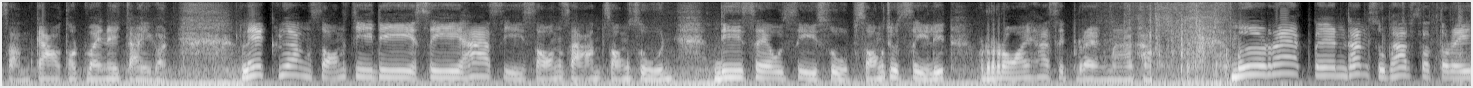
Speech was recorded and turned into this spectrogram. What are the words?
50839 ทดไว้ในใจก่อน เลขเครื่อง 2GD C542320 ดีเซล 4 สูบ 2.4 ลิตร 150 แรงม้าครับ มือแรกเป็นท่านสุภาพสตรี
